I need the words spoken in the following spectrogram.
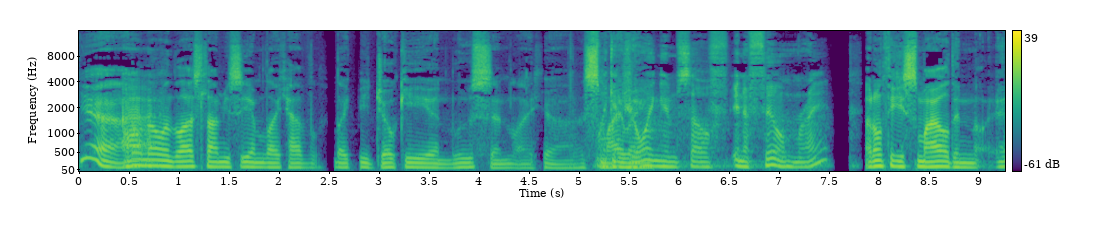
Yeah, I don't Uh, know when the last time you see him like have like be jokey and loose and like uh like smiling. enjoying himself in a film, right? I don't think he smiled in uh,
